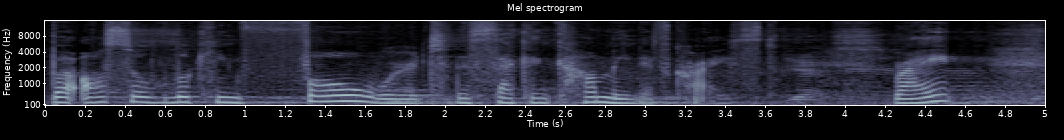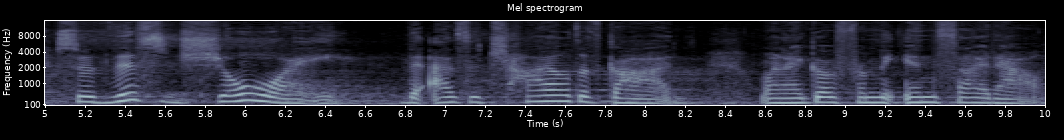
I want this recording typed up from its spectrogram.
but also looking forward to the second coming of Christ. Yes. Right? So, this joy that as a child of God, when I go from the inside out,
